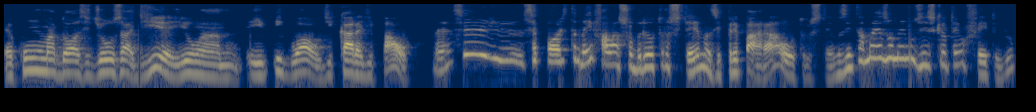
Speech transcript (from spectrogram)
é, com uma dose de ousadia e uma e, igual de cara de pau, né, você, você pode também falar sobre outros temas e preparar outros temas. Então, é mais ou menos isso que eu tenho feito, viu?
